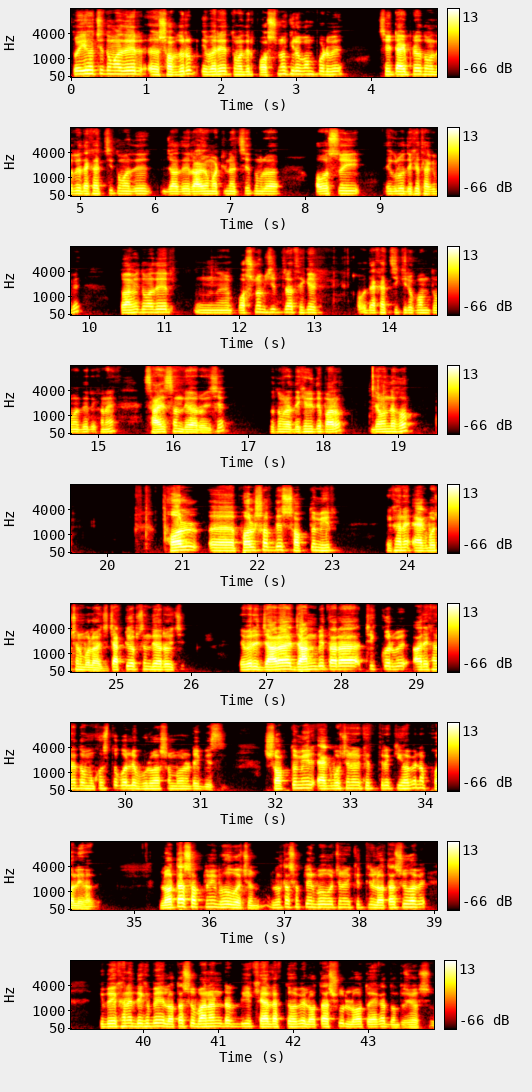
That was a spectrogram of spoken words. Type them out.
তো এই হচ্ছে তোমাদের শব্দরূপ। এবারে তোমাদের প্রশ্ন কীরকম পড়বে সেই টাইপটাও তোমাদেরকে দেখাচ্ছি। তোমাদের যাদের রায় মার্টিন আছে, তোমরা অবশ্যই এগুলো দেখে থাকবে। তো আমি তোমাদের প্রশ্ন বিচিত্রা থেকে দেখাচ্ছি কীরকম তোমাদের এখানে সাজেশন দেওয়া রয়েছে। তো তোমরা দেখে নিতে পারো। যেমন দেখো, ফল ফল শব্দের সপ্তমীর এখানে এক বচন বলা হয়েছে। চারটি অপশন দেওয়া রয়েছে। এবারে যারা জানবে তারা ঠিক করবে, আর এখানে তো মুখস্থ করলে ভুল হওয়ার সম্ভাবনাটাই বেশি। সপ্তমীর এক বচনের ক্ষেত্রে কি হবে না ফলে হবে? লতা সপ্তমী বহুবচন লতা সপ্তমীর বহুবচনের ক্ষেত্রে লতাসু হবে। কিন্তু এখানে দেখবে লতাসু বানানটার দিয়ে খেয়াল রাখতে হবে। লতাসু লত একা একার দন্ত সু।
